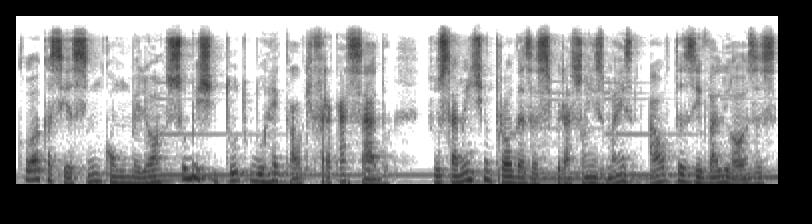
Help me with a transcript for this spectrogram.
coloca-se assim como o melhor substituto do recalque fracassado, justamente em prol das aspirações mais altas e valiosas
